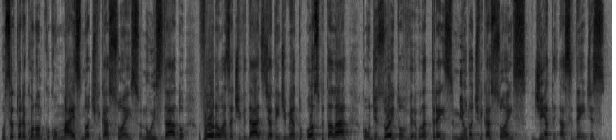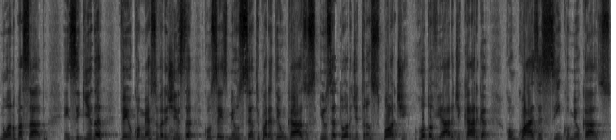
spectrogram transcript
O setor econômico com mais notificações no estado foram as atividades de atendimento hospitalar, com 18,3 mil notificações de acidentes no ano passado. Em seguida, vem o comércio varejista, com 6.141 casos, e o setor de transporte rodoviário de carga, com quase 5 mil casos.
